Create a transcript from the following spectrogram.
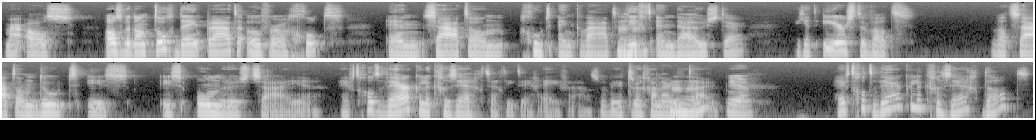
Maar als, als we dan toch denk, praten over God en Satan, goed en kwaad, Mhm. licht en duister. Weet je, het eerste wat, wat Satan doet is, is onrust zaaien. Heeft God werkelijk gezegd, zegt hij tegen Eva, als we weer teruggaan naar die Mhm. tuin. Ja. Heeft God werkelijk gezegd dat?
